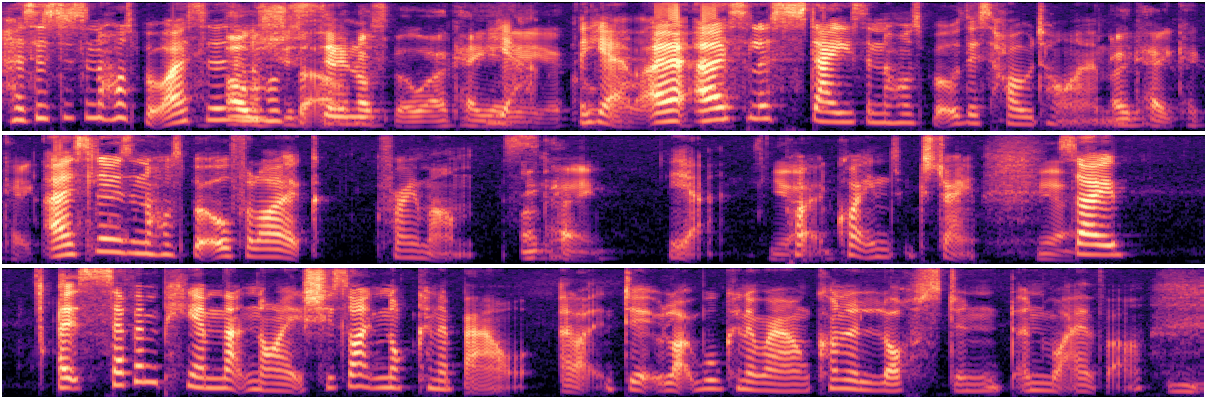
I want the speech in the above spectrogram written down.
Her sister's in the hospital. Ursula's Oh, in the she's hospital. still in hospital. Okay, yeah, yeah, yeah, yeah. yeah. Cool, alright. Uh, Ursula stays in the hospital this whole time. Okay, okay, okay. Ursula was in the hospital for like three months. Okay. Yeah, Yeah. quite quite extreme. Yeah. So at seven p.m. that night, she's like knocking about, like do, like walking around, kind of lost and and whatever. Mm.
